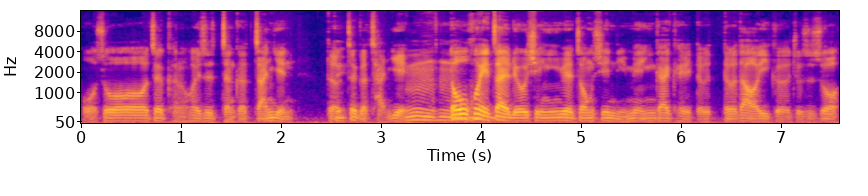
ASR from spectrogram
我说这可能会是整个展演。的这个产业，嗯，都会在流行音乐中心里面，应该可以得得到一个，就是说，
